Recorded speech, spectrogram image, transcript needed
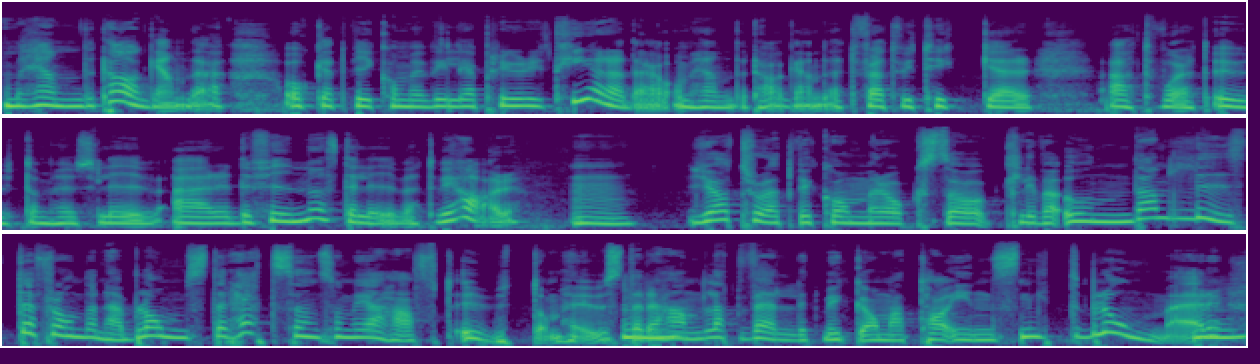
omhändertagande och att vi kommer vilja prioritera det omhändertagandet för att vi tycker att vårt utomhusliv är det finaste livet vi har. Jag tror att vi kommer också kliva undan lite från den här blomsterhetsen som vi har haft utomhus, där det handlat väldigt mycket om att ta in snittblommor,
